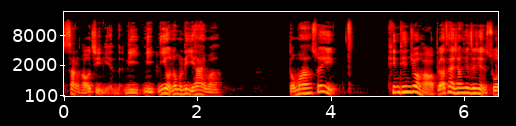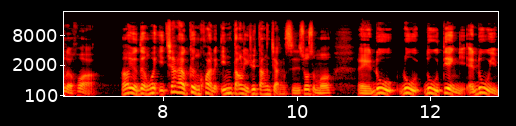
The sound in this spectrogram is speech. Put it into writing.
上好几年的，你你你有那么厉害吗？懂吗？所以听听就好，不要太相信这些人说的话。然后有的人会，现在还有更快的引导你去当讲师，说什么，哎，录录录电影，哎，录影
